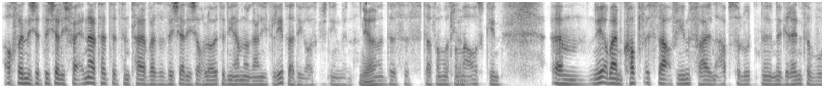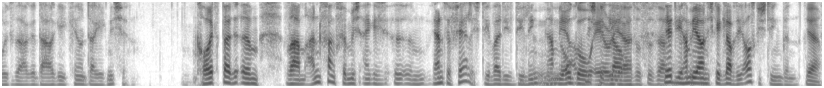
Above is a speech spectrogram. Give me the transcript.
auch wenn sich jetzt sicherlich verändert hat. Jetzt sind teilweise sicherlich auch Leute, die haben noch gar nicht gelebt, als ich ausgestiegen bin. Ja. Ne? Das ist, davon muss Klar. man mal ausgehen. Ähm, nee, aber im Kopf ist da auf jeden Fall eine absolut eine, eine Grenze, wo ich sage, da gehe ich hin und da gehe ich nicht hin. Kreuzberg ähm, war am Anfang für mich eigentlich ähm, ganz gefährlich, die, weil die, die Linken haben no ja auch nicht geglaubt. Sozusagen. Nee, die haben ja auch nicht geglaubt, dass ich ausgestiegen bin. Ja.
